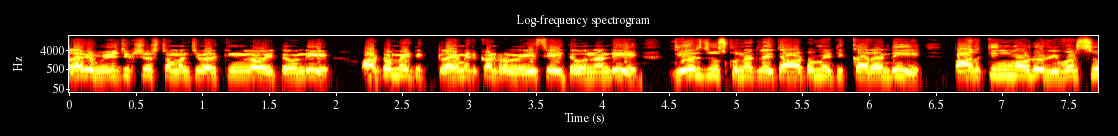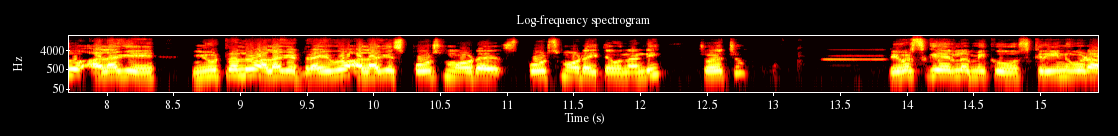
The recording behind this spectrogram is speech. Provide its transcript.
అలాగే మ్యూజిక్ సిస్టమ్ మంచి వర్కింగ్లో అయితే ఉంది. ఆటోమేటిక్ క్లైమేట్ కంట్రోల్ ఏసీ అయితే ఉందండి. గేర్ చూసుకున్నట్లయితే ఆటోమేటిక్ కార్ అండి. పార్కింగ్ మోడ్ రివర్స్ అలాగే న్యూట్రల్ అలాగే డ్రైవ్ అలాగే స్పోర్ట్స్ మోడ్ స్పోర్ట్స్ మోడ్ అయితే ఉందండి. చూడొచ్చు. రివర్స్ గేర్లో మీకు స్క్రీన్ కూడా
